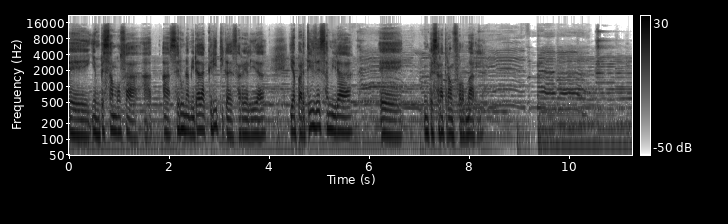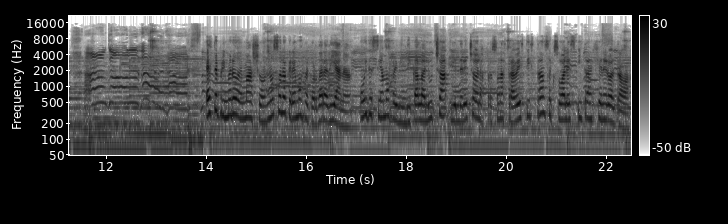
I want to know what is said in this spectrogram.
y empezamos a, a, hacer una mirada crítica de esa realidad y a partir de esa mirada empezar a transformarla. Este primero de mayo no solo queremos recordar a Diana, hoy deseamos reivindicar la lucha y el derecho de las personas travestis, transexuales y transgénero al trabajo.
